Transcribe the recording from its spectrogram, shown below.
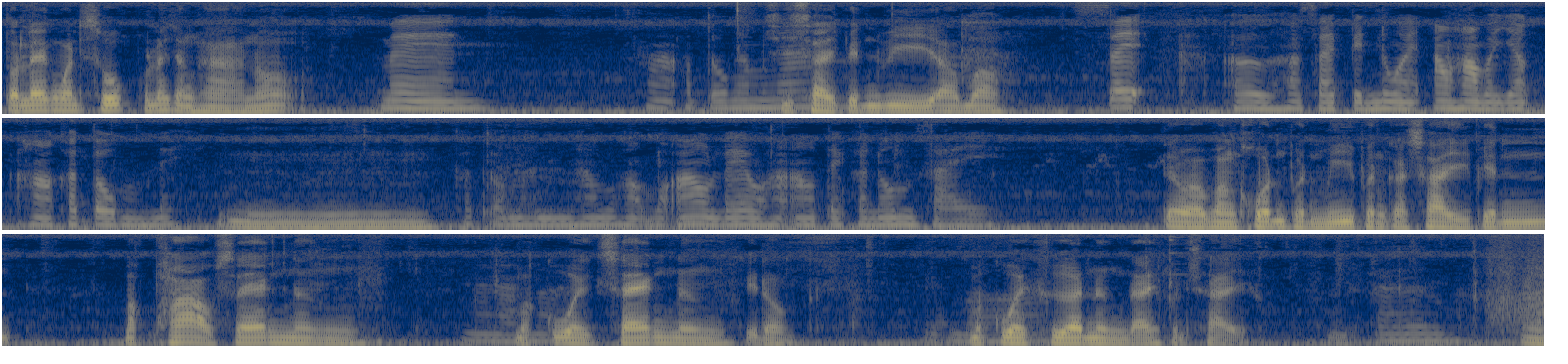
ตอนแรกวันศุกร์พุ่นแล้วจังหาเนาะแมนหาเอาตัวงามๆสิใส่เป็นวีเอาบ่ใส่ เออหาใส่เป็นหน่วย เอาหาไปยักหาข้าวต้มเลยอืมข้าวต้มมันหาหาบ่เอาแล้วหาเอาแต่ขนมใส่แต่ว่าบางคนเพิ่นมีเพิ่นก็ใส่เป็นมะพร้าวแซงหนึ่งนั่นน่ะมะกล้วยแซงหนึ่งพี่น้องบ่มะกล้วยเครือหนึ่งได้เพิ่นใส่เอออ่า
